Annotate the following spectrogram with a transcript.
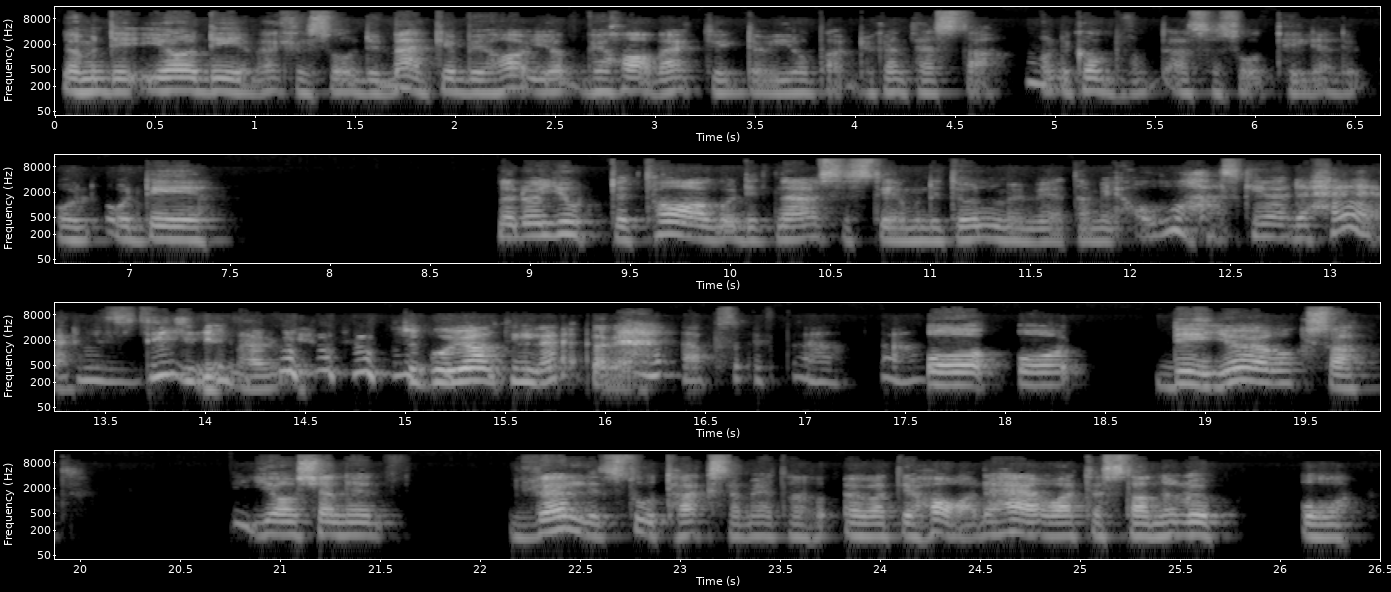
Ja, men det, ja, det är verkligen så. Du märker, vi har, vi har verktyg där vi jobbar. Du kan testa Mm. om det kommer från, alltså så tillgängligt. Och, och det, när du har gjort det ett tag och ditt nervsystem och ditt undermedvetna med, åh, han ska göra det här, Mm. Så går ju allting lättare. Absolut. Ja, ja. Och, och det gör också att jag känner väldigt stor tacksamhet över att jag har det här och att jag stannar upp och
